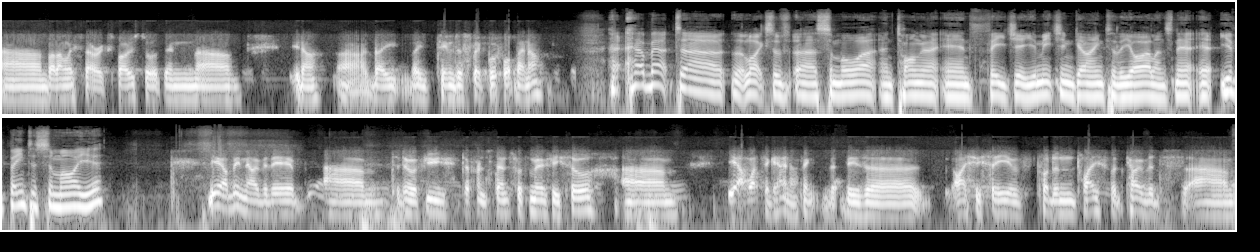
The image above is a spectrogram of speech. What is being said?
Um, but unless they're exposed to it, then um, you know, uh, they they tend to stick with what they know. How about uh, the likes of uh, Samoa and Tonga and Fiji? You mentioned going to the islands. Now, uh, you've been to Samoa, yeah? Yeah, I've been over there um, to do a few different stints with Murphy Su'a. Um, yeah, once again, I think that there's a ICC have put in place, but COVID's um,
